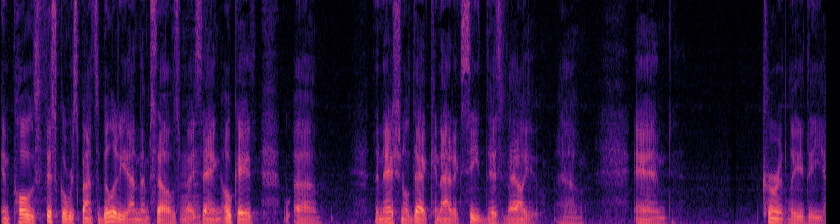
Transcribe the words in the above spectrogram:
impose fiscal responsibility on themselves mm-hmm. by saying, okay, uh, the national debt cannot exceed this value. Um, and currently, the uh,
